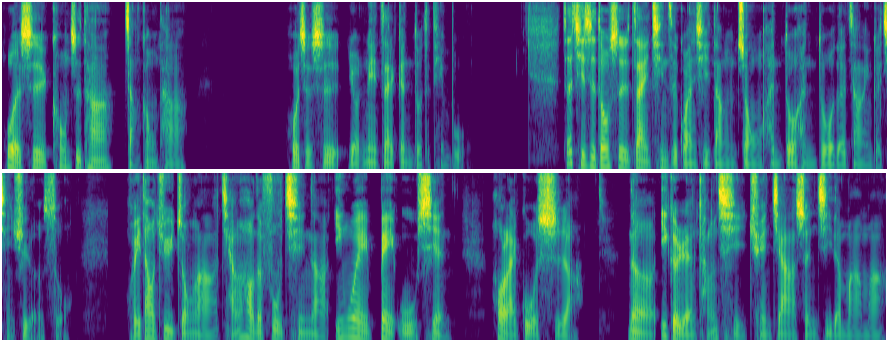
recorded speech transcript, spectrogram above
或者是控制他、掌控他，或者是有内在更多的填补。这其实都是在亲子关系当中很多很多的这样一个情绪勒索。回到剧中啊，强豪的父亲啊，因为被诬陷，后来过世啊。那一个人扛起全家生计的妈妈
